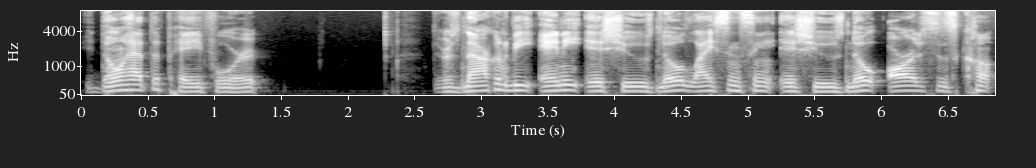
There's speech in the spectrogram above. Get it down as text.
You don't have to pay for it. There's not going to be any issues, no licensing issues, no artist is, com-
